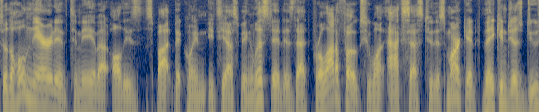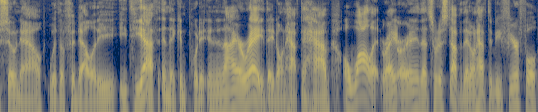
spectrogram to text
So the whole narrative to me about all these spot Bitcoin ETFs being listed is that for a lot of folks who want access to this market, they can just do so now with a Fidelity ETF and they can put it in an IRA. They don't have to have a wallet, right? Or any of that sort of stuff. They don't have to be fearful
